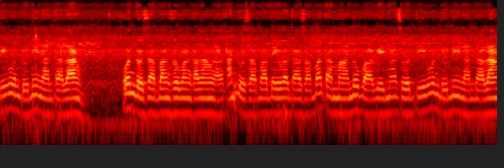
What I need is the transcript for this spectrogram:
ติวุนตุนิรันตาลังวุนตุสัพพังสุมังคลังหลักขันตุสัพพะเทวตาสัพพะธรรมานุภาเวนะสุติวุนตุนิรันตาลัง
